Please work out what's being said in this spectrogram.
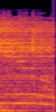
you.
